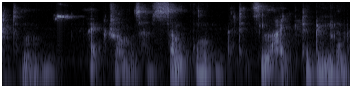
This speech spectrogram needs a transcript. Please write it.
Atoms, electrons have something that it's like to be them.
